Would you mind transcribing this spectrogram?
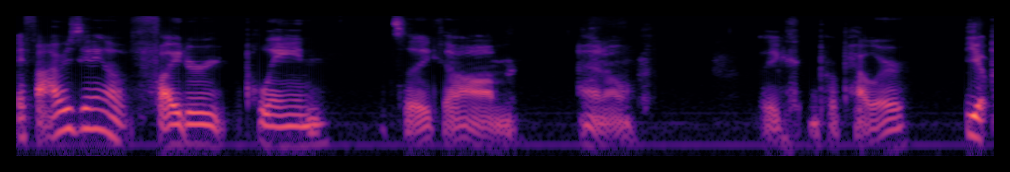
if I was getting a fighter plane, it's like um, I don't know, like propeller. Yep.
